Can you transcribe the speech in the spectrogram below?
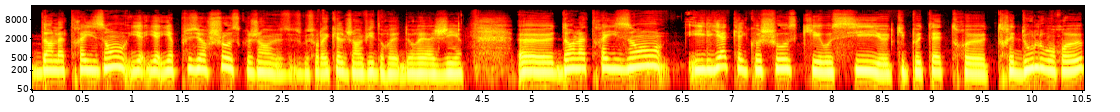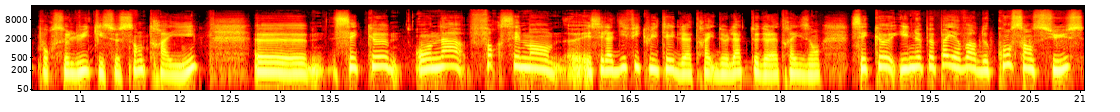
dans la trahison, il y a, il y a- plusieurs choses que sur lesquelles j'ai envie de, de réagir. Euh, dans la trahison, il y a quelque chose qui est aussi, euh, qui peut être euh, très douloureux pour celui qui se sent trahi. Euh, c'est que on a forcément, euh, et c'est la difficulté de la trahi- de l'acte de la trahison, c'est que il ne peut pas y avoir de consensus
